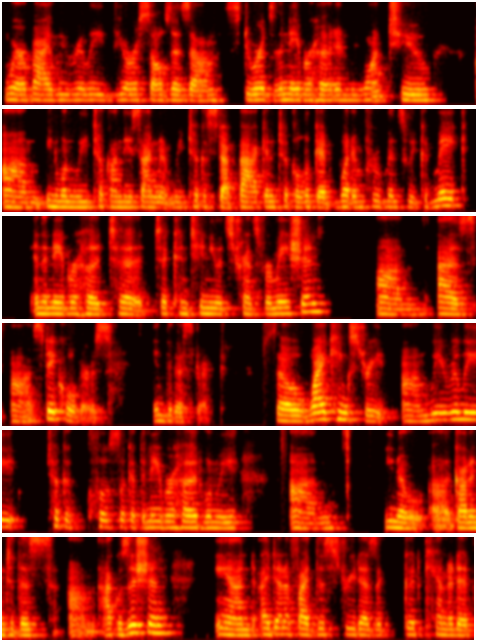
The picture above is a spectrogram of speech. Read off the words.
whereby we really view ourselves as um, stewards of the neighborhood, and we want to, um, you know, when we took on the assignment, we took a step back and took a look at what improvements we could make in the neighborhood to to continue its transformation um, as uh, stakeholders in the district. So why King Street? Um, we really took a close look at the neighborhood when we um, you know, uh, got into this um, acquisition and identified this street as a good candidate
